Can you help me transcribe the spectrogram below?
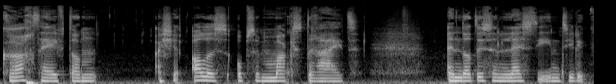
kracht heeft dan als je alles op zijn max draait. En dat is een les die natuurlijk...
